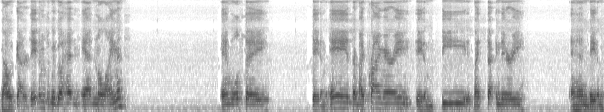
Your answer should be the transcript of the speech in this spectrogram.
Now we've got our datums. I'm going to go ahead and add an alignment. And we'll say datum A is my primary, datum B is my secondary, and datum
